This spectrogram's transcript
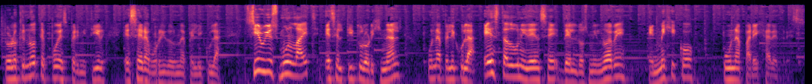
pero lo que no te puedes permitir es ser aburrido de una película. Serious Moonlight es el título original, una película estadounidense del 2009, en México, una pareja de tres.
